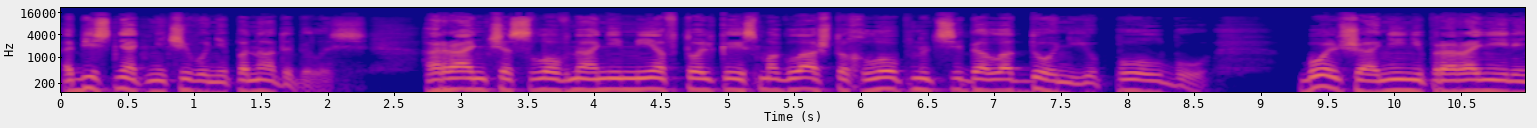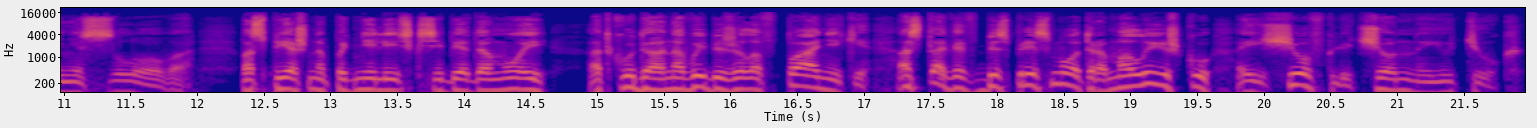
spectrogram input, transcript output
Объяснять ничего не понадобилось. Ранча, словно онемев, только и смогла что хлопнуть себя ладонью по лбу. Больше они не проронили ни слова. Поспешно поднялись к себе домой, откуда она выбежала в панике, оставив без присмотра малышку, а еще включенный утюг.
